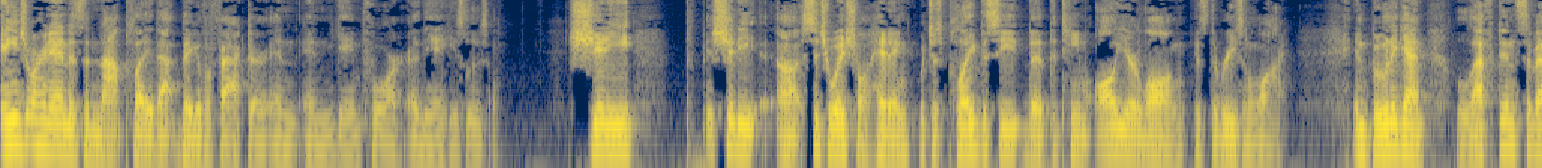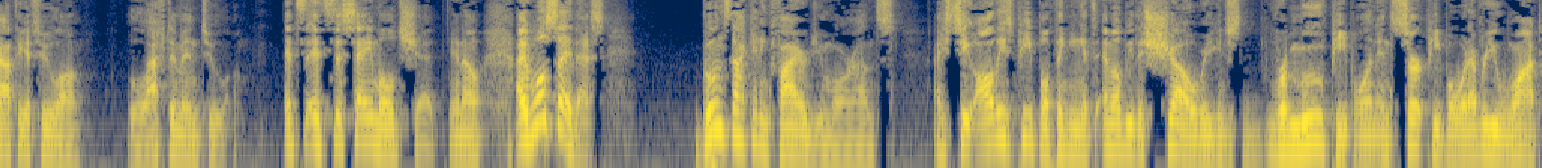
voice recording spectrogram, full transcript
Angel Hernandez did not play that big of a factor in in Game Four and the Yankees losing. Shitty, shitty uh, situational hitting, which has plagued the, the the team all year long, is the reason why. And Boone again left in Sabathia too long, left him in too long. It's it's the same old shit, you know. I will say this: Boone's not getting fired, you morons. I see all these people thinking it's MLB the Show, where you can just remove people and insert people whatever you want.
